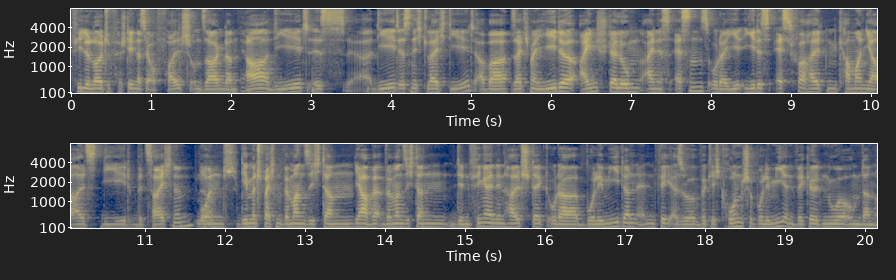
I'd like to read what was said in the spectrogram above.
Viele Leute verstehen das ja auch falsch und sagen dann, ja, Diät ist, ja, Diät ist nicht gleich Diät, aber sag ich mal, jede Einstellung eines Essens oder je, jedes Essverhalten kann man ja als Diät bezeichnen. Und dementsprechend, wenn man sich dann, ja, wenn man sich dann den Finger in den Hals steckt oder Bulimie dann entwickelt, also wirklich chronische Bulimie entwickelt, nur um dann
